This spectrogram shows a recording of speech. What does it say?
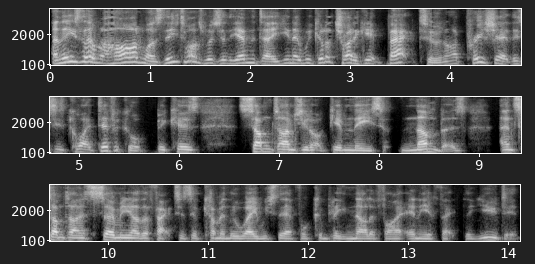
And these are the hard ones. These ones, which at the end of the day, you know, we've got to try to get back to. And I appreciate this is quite difficult because sometimes you're not given these numbers, and sometimes so many other factors have come in the way, which therefore completely nullify any effect that you did.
